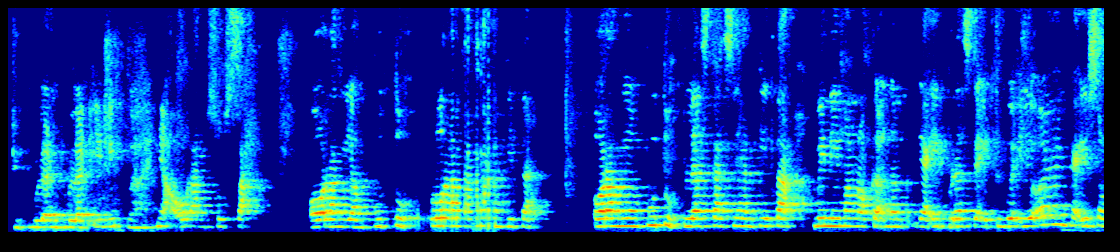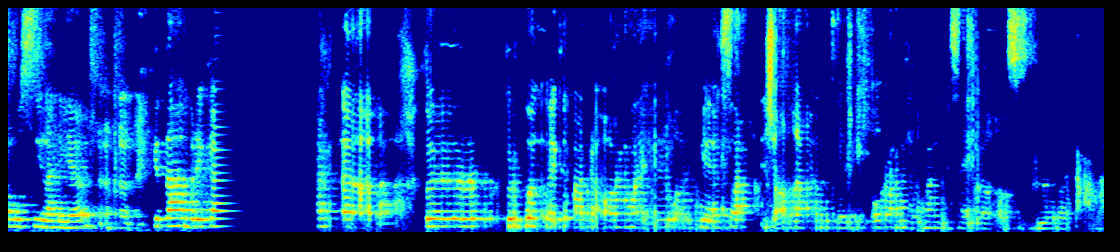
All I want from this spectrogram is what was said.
di bulan-bulan ini banyak orang susah, orang yang butuh tangan kita, orang yang butuh belas kasihan kita minimal gak kayak beras kayak dua ya eh kayak solusi lah ya. Kita berikan uh, ber, berbuat baik kepada orang lain yang luar biasa. Insya Allah akan menjadi orang yang makin saya Allah Subhanahu Wa Taala.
